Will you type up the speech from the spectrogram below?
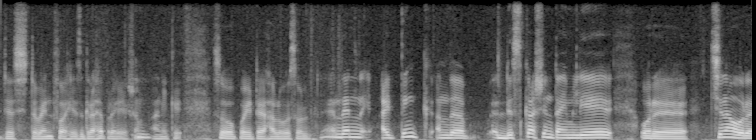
just went for his griha pravesam அன்னைக்கு ஸோ போயிட்டு ஹலோ சொல்லிட்டு அண்ட் தென் ஐ திங்க் அந்த டிஸ்கஷன் டைம்லேயே ஒரு சின்ன ஒரு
